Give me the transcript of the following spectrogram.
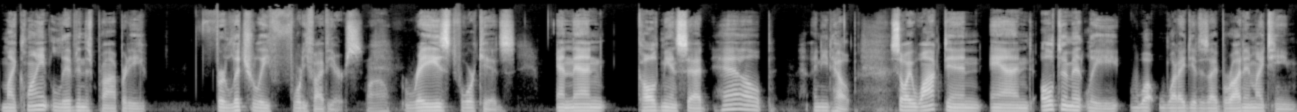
my client lived in this property for literally 45 years, Wow. raised four kids, and then called me and said, Help, I need help. So I walked in, and ultimately, what, what I did is I brought in my team.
